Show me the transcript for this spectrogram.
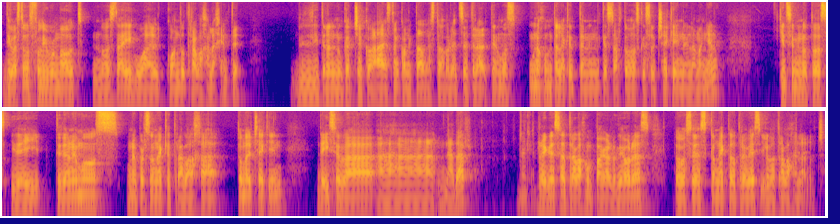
digo, estamos fully remote, nos da igual cuándo trabaja la gente. Literal nunca checo, ah, están conectados a esta hora, etc. Tenemos una junta en la que tienen que estar todos, que es el check-in en la mañana. 15 minutos y de ahí tenemos una persona que trabaja, toma el check-in, de ahí se va a nadar, Regresa, trabaja un par de horas, luego se desconecta otra vez y luego trabaja en la noche.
